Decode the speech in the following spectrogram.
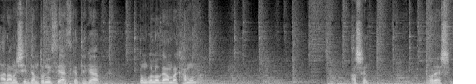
আর আমি সিদ্ধান্ত নিছি আজকে থেকে তোমাগুলো আমরা খামু না আসেন ঘরে আসেন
